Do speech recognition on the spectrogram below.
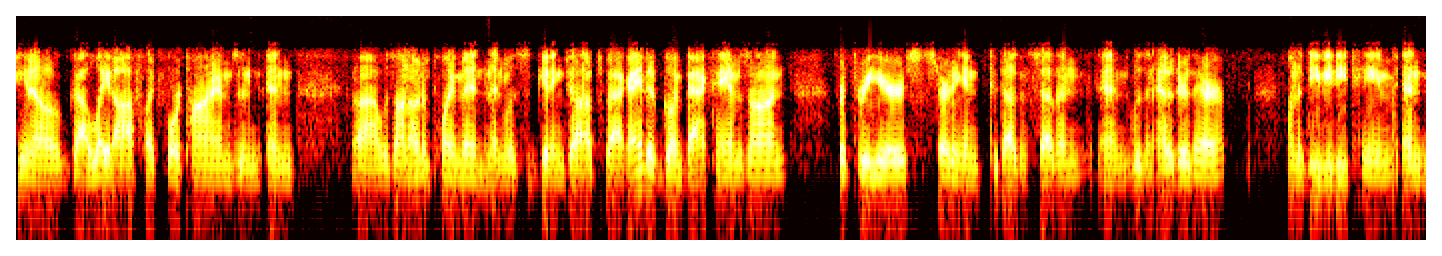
you know got laid off like four times, and and uh, was on unemployment, and then was getting jobs back. I ended up going back to Amazon for three years, starting in 2007, and was an editor there on the DVD team, and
